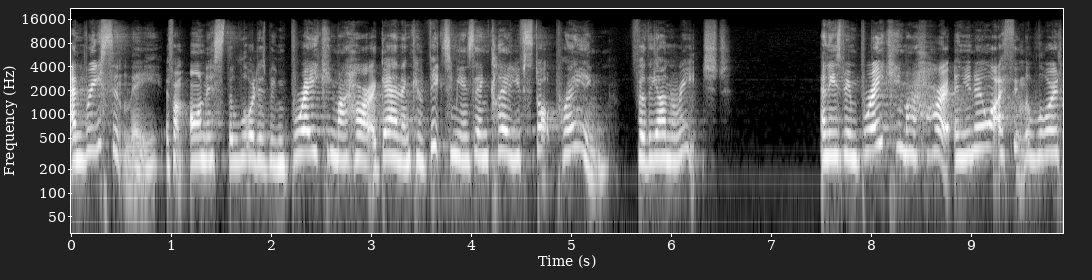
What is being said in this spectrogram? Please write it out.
And recently, if I'm honest, the Lord has been breaking my heart again and convicting me and saying, Claire, you've stopped praying for the unreached. And he's been breaking my heart. And you know what I think the Lord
